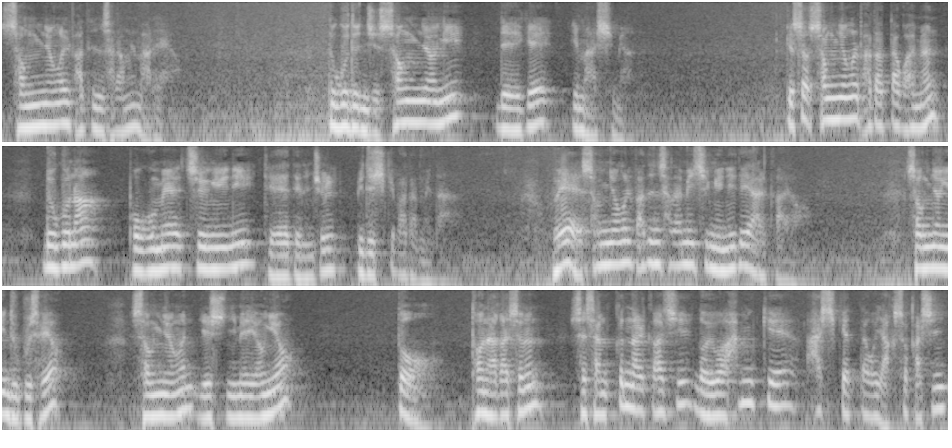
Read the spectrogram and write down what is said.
성령을 받은 사람을 말해요. 누구든지 성령이 내게 임하시면. 그래서 성령을 받았다고 하면 누구나 복음의 증인이 되어야 되는 줄 믿으시기 바랍니다. 왜 성령을 받은 사람이 증인이 되어야 할까요? 성령이 누구세요? 성령은 예수님의 영이요. 또 더 나가서는 세상 끝날까지 너희와 함께 하시겠다고 약속하신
